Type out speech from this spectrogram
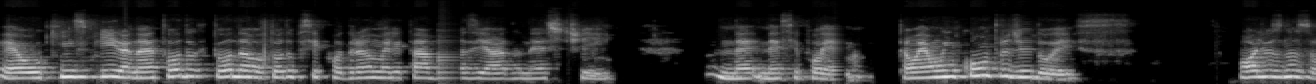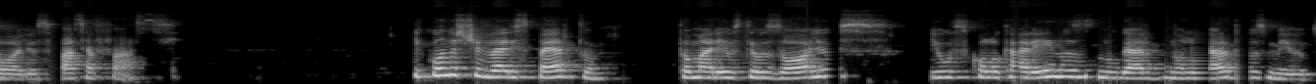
É o que inspira, né? Todo, todo, todo psicodrama ele está baseado neste né, nesse poema. Então, é um encontro de dois, olhos nos olhos, face a face. E quando estiveres perto, tomarei os teus olhos e os colocarei no lugar, no lugar dos meus,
